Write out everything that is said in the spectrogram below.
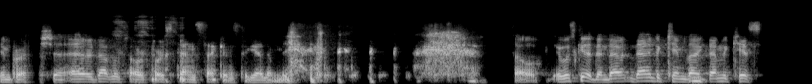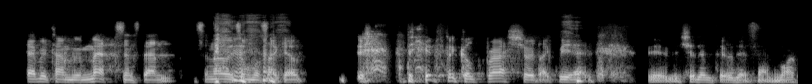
impression. Uh, that was our first 10 seconds together. so it was good. And then, then it became like, then we kissed every time we met since then. So now it's almost like a difficult pressure. Like we, had, we shouldn't do this anymore.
